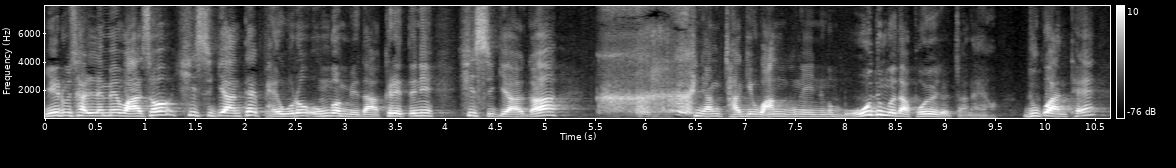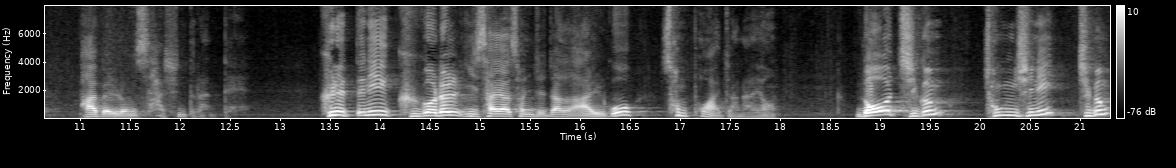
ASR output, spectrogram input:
예루살렘에 와서 히스기야한테 배우러 온 겁니다. 그랬더니 히스기야가 그냥 자기 왕궁에 있는 거 모든 거 다 보여줬잖아요. 누구한테? 바벨론 사신들한테. 그랬더니 그거를 이사야 선지자가 알고 선포하잖아요. 너 지금 정신이 지금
